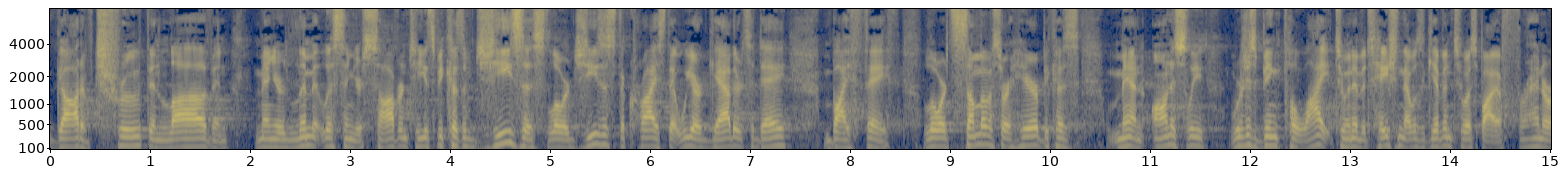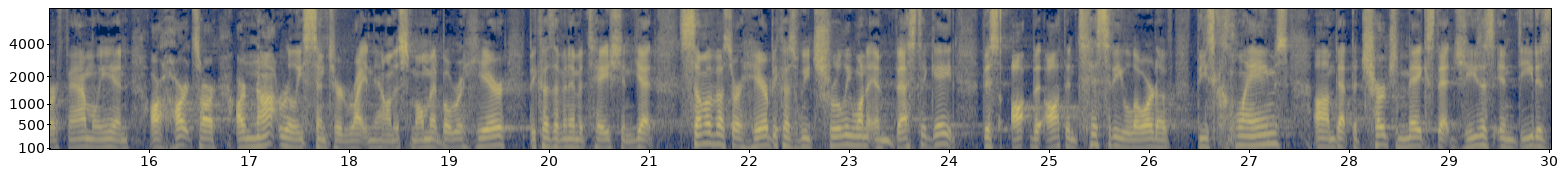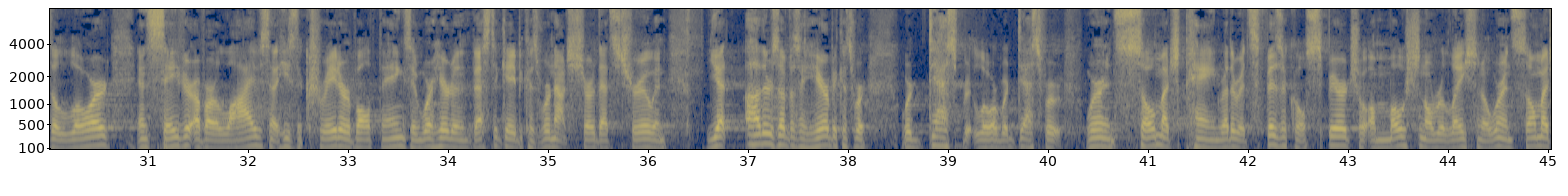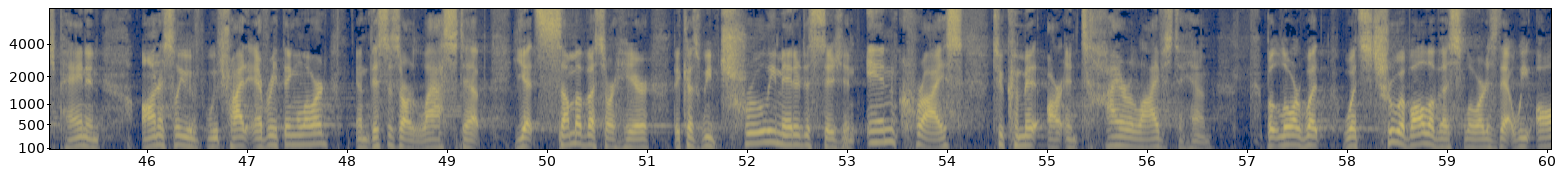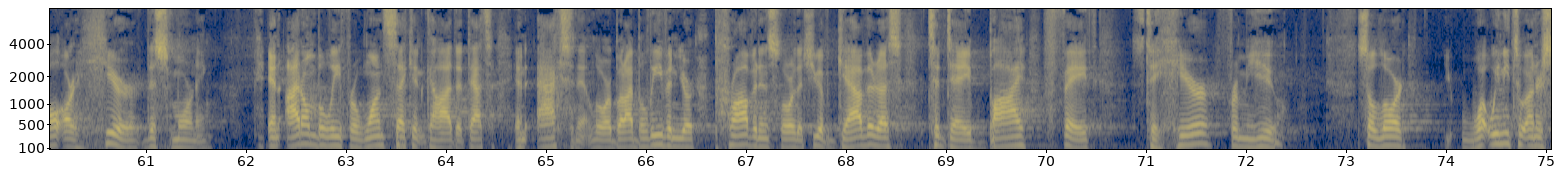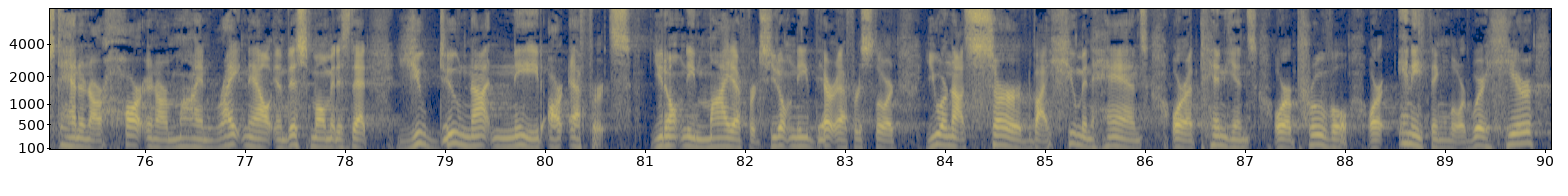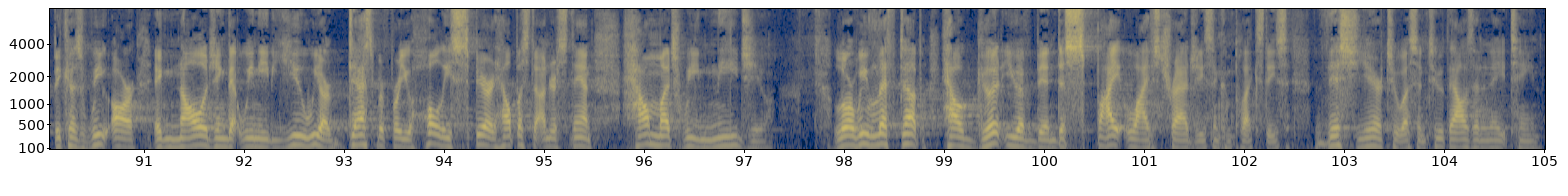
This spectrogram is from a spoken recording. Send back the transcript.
God of truth and love, and man, you're limitless in your sovereignty. It's because of Jesus, Lord, Jesus the Christ, that we are gathered today by faith. Lord, some of us are here because, man, honestly, we're just being polite to an invitation that was given to us by a friend or a family, and our hearts are, are not really centered right now in this moment, but we're here because of an invitation. Yet, some of us are here because we truly want to investigate this, the authenticity, Lord, of these claims um, that the church makes that Jesus indeed is the Lord and Savior of our lives, that He's the creator of all things, and we're here to investigate because we're not sure that's true. And Yet others of us are here because we're, we're desperate, Lord. We're desperate. We're in so much pain, whether it's physical, spiritual, emotional, relational. We're in so much pain. And honestly, we've, we've tried everything, Lord, and this is our last step. Yet some of us are here because we've truly made a decision in Christ to commit our entire lives to Him. But Lord, what, what's true of all of us, Lord, is that we all are here this morning. And I don't believe for one second, God, that that's an accident, Lord, but I believe in your providence, Lord, that you have gathered us today by faith to hear from you. So, Lord, what we need to understand in our heart and our mind right now in this moment is that you do not need our efforts. You don't need my efforts. You don't need their efforts, Lord. You are not served by human hands or opinions or approval or anything, Lord. We're here because we are acknowledging that we need you. We are desperate for you. Holy Spirit, help us to understand how much we need you. Lord, we lift up how good you have been despite life's tragedies and complexities this year to us in 2018.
